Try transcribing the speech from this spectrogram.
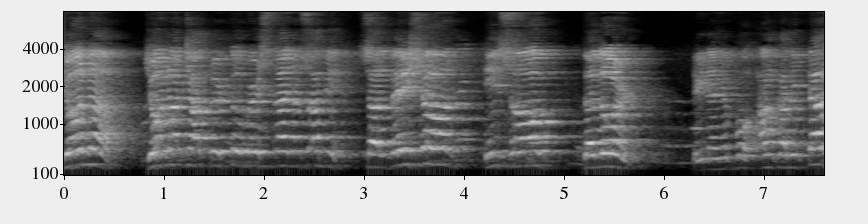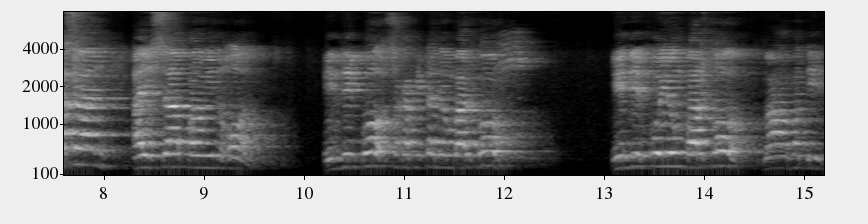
Jonah? Jonah chapter 2 verse 9, ano sabi? Salvation is of the Lord. Tingnan niyo po, ang kaligtasan ay sa Panginoon. Hindi po sa kapitan ng barko. Hindi po yung barko, mga kapatid,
